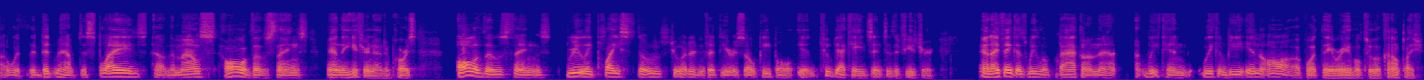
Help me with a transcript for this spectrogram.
uh, with the bitmap displays, uh, the mouse, all of those things, and the Ethernet, of course. All of those things really placed those 250 or so people in two decades into the future. And I think as we look back on that, we can we can be in awe of what they were able to accomplish.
